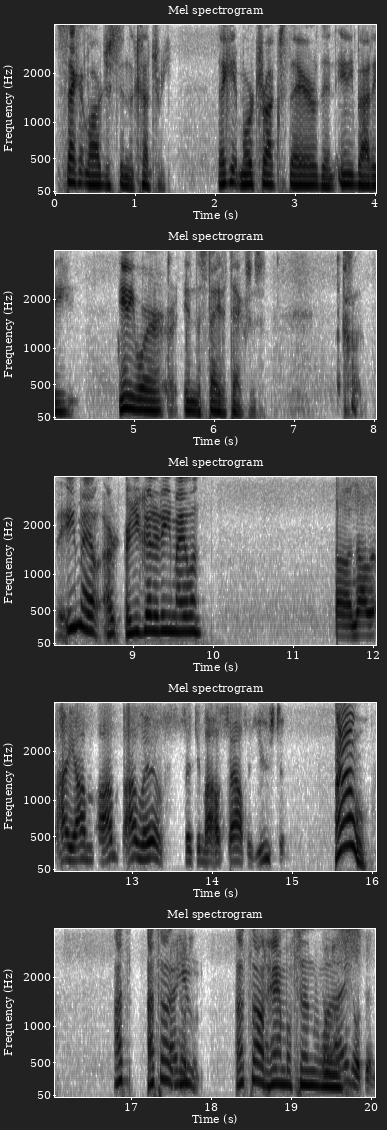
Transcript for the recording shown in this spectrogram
second largest in the country. They get more trucks there than anybody anywhere in the state of Texas. Email, are, are you good at emailing? Uh, no, hey, I'm, I'm I live 50 miles south of Houston. Oh, I th- I thought you, I thought Hamilton No, was. Angleton.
